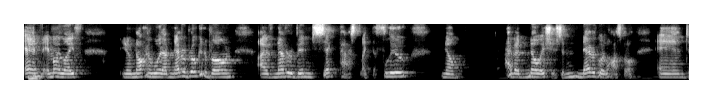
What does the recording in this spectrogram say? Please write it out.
And in my life, you know, knock on wood, I've never broken a bone. I've never been sick past like the flu. You know, I've had no issues and so never go to the hospital. And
